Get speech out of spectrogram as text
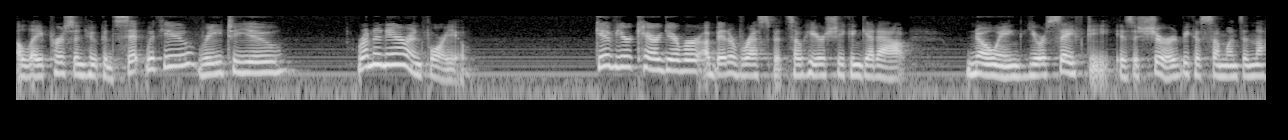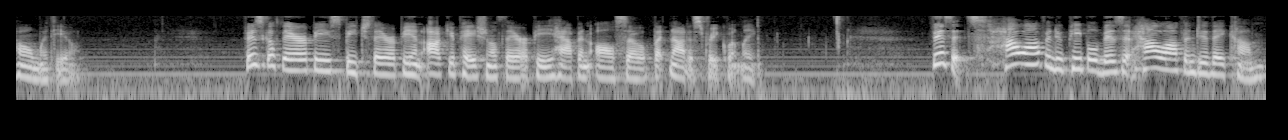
a lay person who can sit with you, read to you, run an errand for you. Give your caregiver a bit of respite so he or she can get out, knowing your safety is assured because someone's in the home with you. Physical therapy, speech therapy, and occupational therapy happen also, but not as frequently. Visits. How often do people visit? How often do they come?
